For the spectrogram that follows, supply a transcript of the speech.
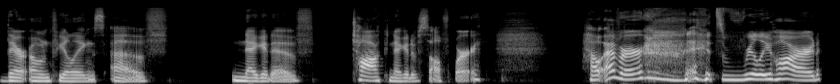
their own feelings of negative talk, negative self worth. However, it's really hard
